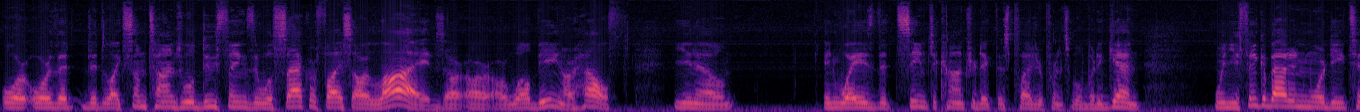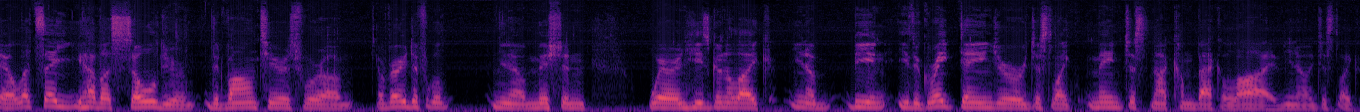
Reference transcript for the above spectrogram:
or, or that, that, like, sometimes we'll do things that will sacrifice our lives, our, our, our well being, our health, you know, in ways that seem to contradict this pleasure principle. But again, when you think about it in more detail, let's say you have a soldier that volunteers for um, a very difficult, you know, mission where he's going to like, you know, be in either great danger or just like may just not come back alive, you know, just like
